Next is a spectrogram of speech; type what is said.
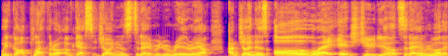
We've got a plethora of guests joining us today, everybody. We really, really have. And joining us all the way in studio today, Mm-hmm. everybody,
